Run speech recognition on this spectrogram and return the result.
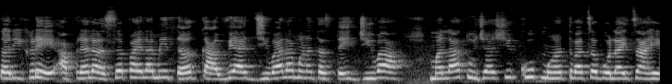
तर इकडे आपल्याला असं पाहायला मिळतं काव्या जीवाला म्हणत असते जीवा मला तुझ्याशी खूप महत्त्वाचं बोलायचं आहे.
